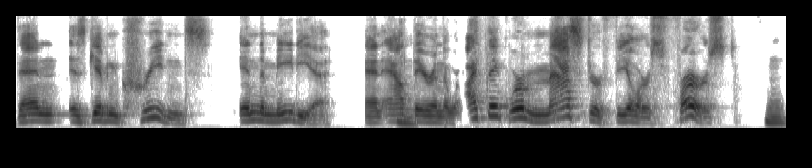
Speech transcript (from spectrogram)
than is given credence in the media and out mm. there in the world. I think we're master feelers first. Mm.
